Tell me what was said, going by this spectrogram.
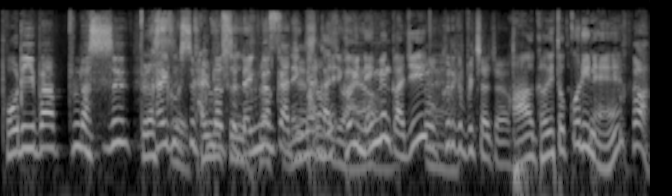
보리밥 플러스, 플러스 칼국수, 칼국수 플러스 냉면까지 냉면까지 해서 거기. 냉면까지? 또 그렇게 붙여줘. 아, 거기 또 꿀이네. 아.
